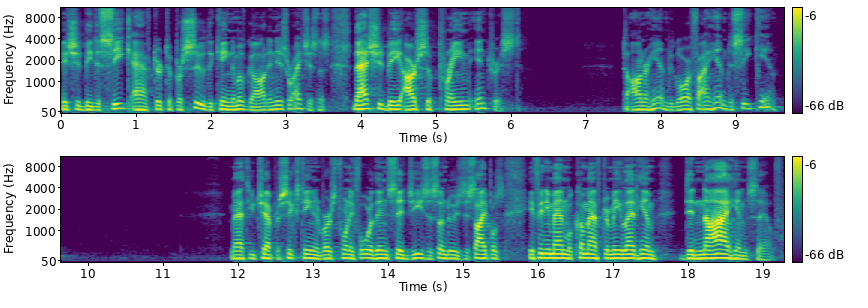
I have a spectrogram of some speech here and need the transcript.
It should be to seek after, to pursue the kingdom of God and His righteousness. That should be our supreme interest. To honor Him, to glorify Him, to seek Him. Matthew chapter 16 and verse 24 Then said Jesus unto His disciples, If any man will come after me, let him deny himself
